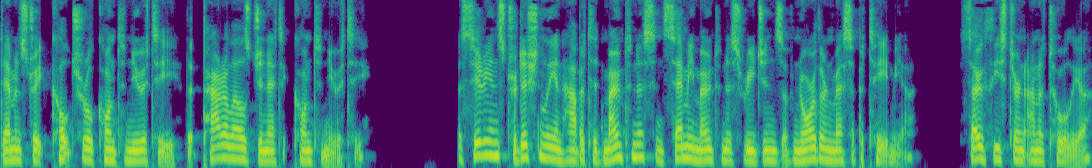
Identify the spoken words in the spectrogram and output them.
demonstrate cultural continuity that parallels genetic continuity. Assyrians traditionally inhabited mountainous and semi mountainous regions of northern Mesopotamia, southeastern Anatolia,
